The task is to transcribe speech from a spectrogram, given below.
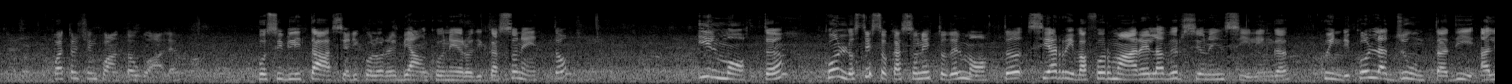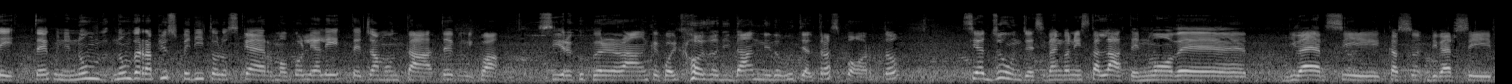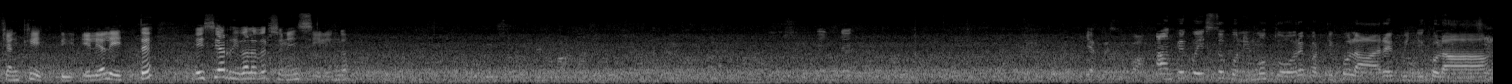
4,50 uguale. Possibilità sia di colore bianco o nero di cassonetto. Il MOT, con lo stesso cassonetto del MOT, si arriva a formare la versione in sealing. Quindi con l'aggiunta di alette, quindi non, non verrà più spedito lo schermo con le alette già montate, quindi qua si recupererà anche qualcosa di danni dovuti al trasporto, si aggiunge, si vengono installate nuove diversi, diversi fianchetti e le alette e si arriva alla versione in ceiling. Anche questo con il motore particolare, quindi con la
